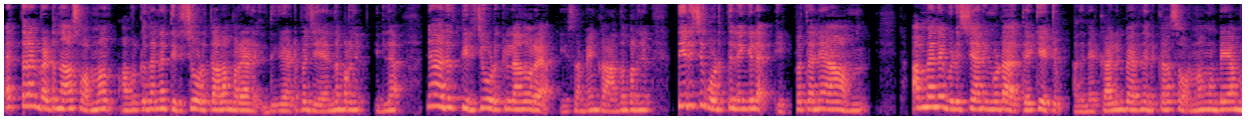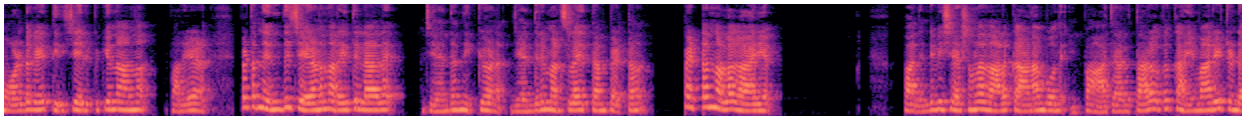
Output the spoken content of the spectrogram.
എത്രയും പെട്ടെന്ന് ആ സ്വർണം അവർക്ക് തന്നെ തിരിച്ചു കൊടുത്താളം പറയാണ്. ഇത് കേട്ടപ്പോൾ ജയന്തൻ പറഞ്ഞു ഇല്ല ഞാനത് തിരിച്ചു കൊടുക്കില്ല എന്ന് പറയാം. ഈ സമയം കാന്തം പറഞ്ഞു തിരിച്ചു കൊടുത്തില്ലെങ്കിൽ ഇപ്പൊ തന്നെ ആ അമ്മ- അമ്മേനെ വിളിച്ച് ഞാനും കൂടെ അകത്തേക്ക് കയറ്റും അതിനേക്കാളും പേര് നിനക്ക് ആ സ്വർണം കൊണ്ട് ആ മോളുടെ കൈ തിരിച്ചേൽപ്പിക്കുന്നതെന്ന് പറയാണ്. പെട്ടെന്ന് എന്ത് ചെയ്യണമെന്ന് അറിയത്തില്ലാതെ ജയന്തൻ നിൽക്കുവാണ് ജയന്തന് മനസ്സിലായി താൻ പെട്ടെന്ന് പെട്ടെന്നുള്ള കാര്യം. അപ്പൊ അതിന്റെ വിശേഷങ്ങൾ നാളെ കാണാൻ പോകുന്നത് ഇപ്പൊ ആചാരത്താലൊക്കെ കൈമാറിയിട്ടുണ്ട്.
